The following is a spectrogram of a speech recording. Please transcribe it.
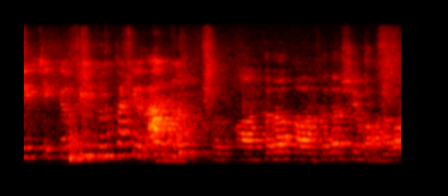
Geri çekiyorum. Şimdi bunu takıyoruz. Al bunu. Arkada arkada şey var araba.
